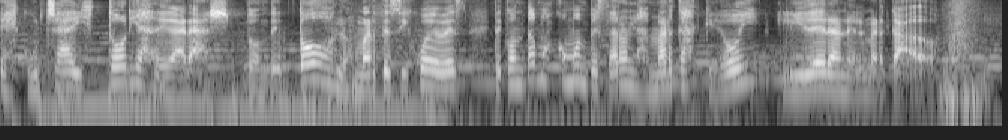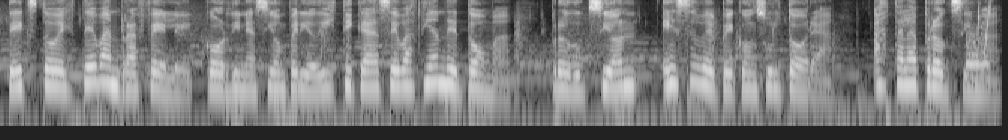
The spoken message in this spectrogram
Escucha Historias de Garage, donde todos los martes y jueves te contamos cómo empezaron las marcas que hoy lideran el mercado. Texto Esteban Rafele, coordinación periodística Sebastián de Toma, producción SBP Consultora. Hasta la próxima.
